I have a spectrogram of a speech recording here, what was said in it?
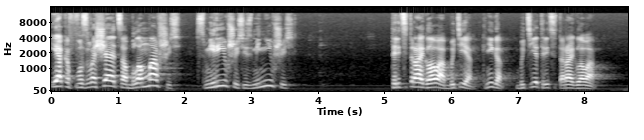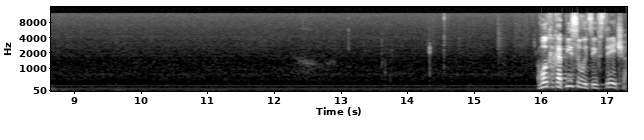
Иаков возвращается, обломавшись, смирившись, изменившись. 32 глава, Бытие, книга Бытие, 32 глава. Вот как описывается их встреча.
